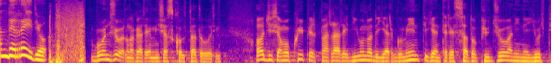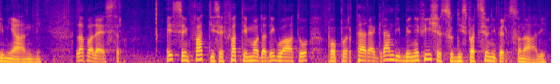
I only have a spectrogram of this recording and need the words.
Under Radio. Buongiorno cari amici ascoltatori. Oggi siamo qui per parlare di uno degli argomenti che ha interessato più giovani negli ultimi anni, la palestra. Essa infatti, se fatta in modo adeguato, può portare a grandi benefici e soddisfazioni personali.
